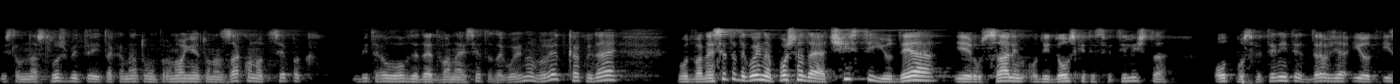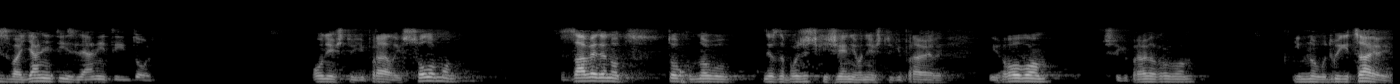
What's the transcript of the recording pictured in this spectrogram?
мислам, на службите и така натаму пронаоѓањето на законот, сепак би требало овде да е 12-та година. Во ред, како и да е, во 12-та година почна да ја чисти Јудеја и Јерусалим од идолските светилишта, од посветените дрвја и од извајаните и излеаните идоли. Оние што ги правил и Соломон, заведен од толку многу незнабожички жени, оние што ги правили и Ровом, што ги правил Ровом, и многу други цареви.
